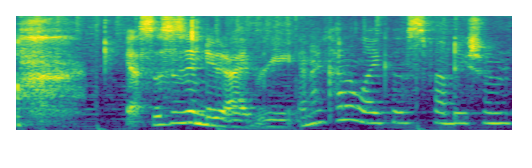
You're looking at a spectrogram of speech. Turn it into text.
yes, this is in Nude Ivory, and I kind of like this foundation.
